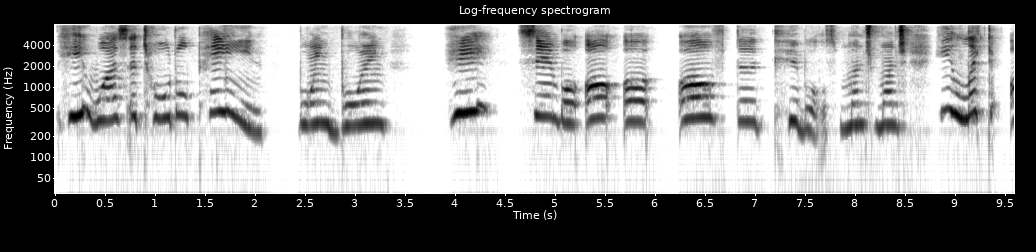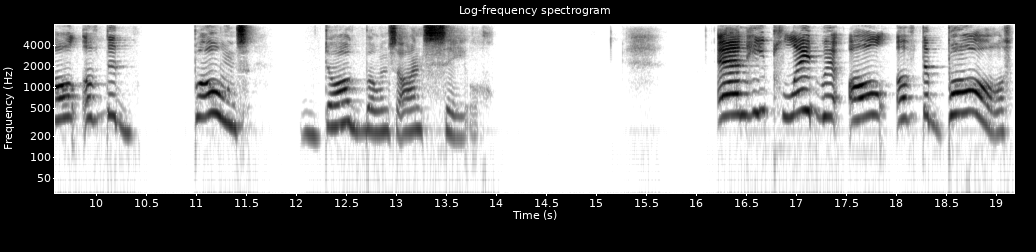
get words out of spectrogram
he was a total pain. Boing boing. He sampled all up of the kibbles. Munch munch. He licked all of the bones. Dog bones on sale. And he played with all of the balls.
